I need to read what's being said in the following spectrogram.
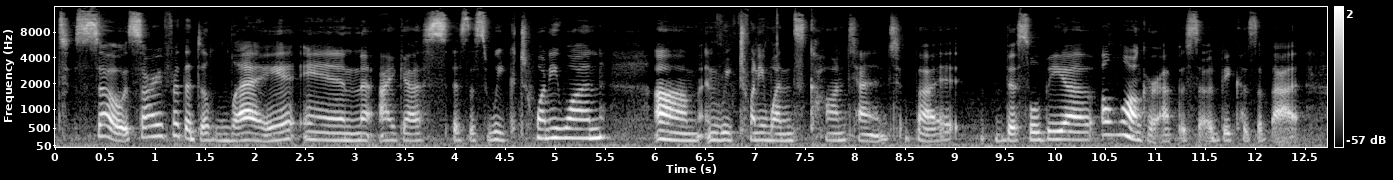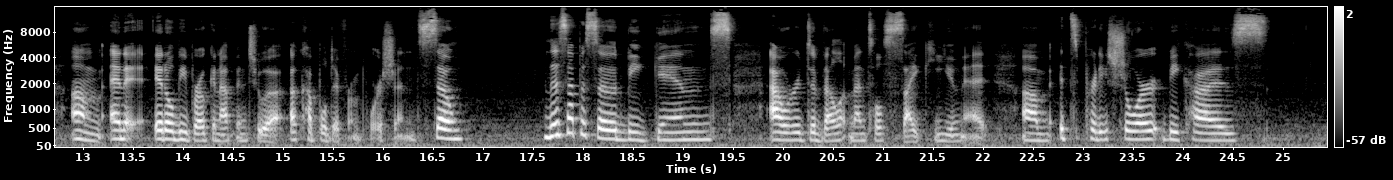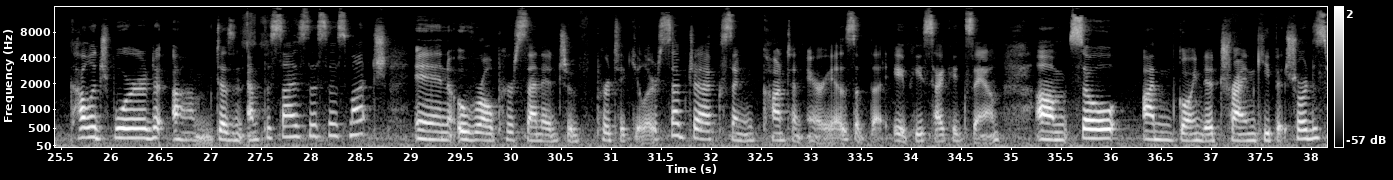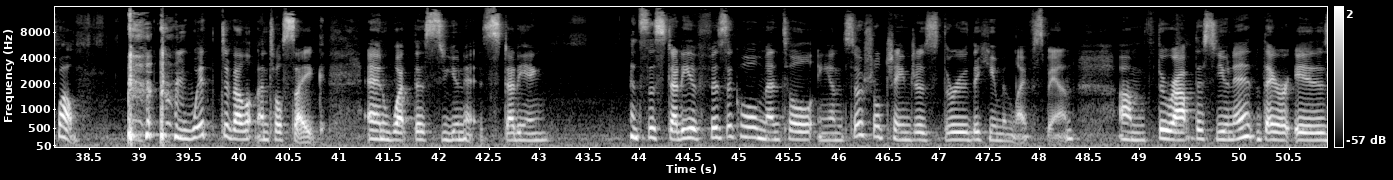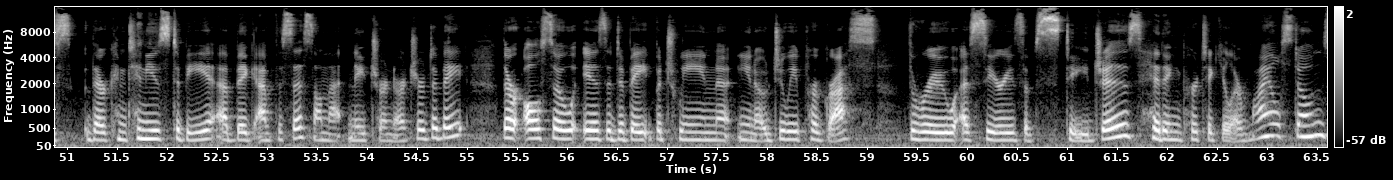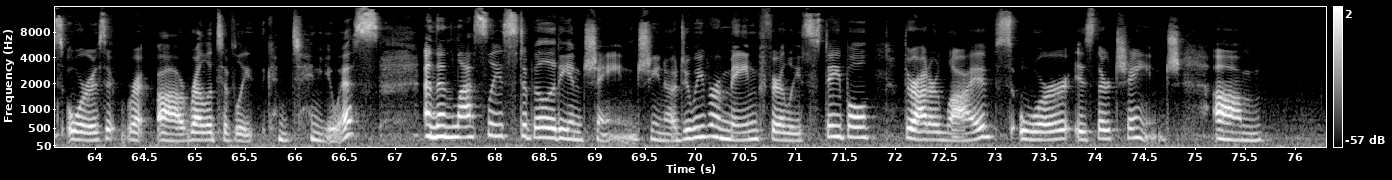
right. So, sorry for the delay in, I guess, is this week 21 um, and week 21's content, but this will be a, a longer episode because of that. Um, and it, will be broken up into a, a couple different portions. So, this episode begins our developmental psych unit. Um, it's pretty short because College Board um, doesn't emphasize this as much in overall percentage of particular subjects and content areas of the AP Psych exam. Um, so I'm going to try and keep it short as well. With developmental psych and what this unit is studying, it's the study of physical, mental, and social changes through the human lifespan. Um, throughout this unit, there is there continues to be a big emphasis on that nature nurture debate. There also is a debate between you know do we progress through a series of stages, hitting particular milestones, or is it re- uh, relatively continuous? And then lastly, stability and change. You know, do we remain fairly stable throughout our lives, or is there change? Um,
